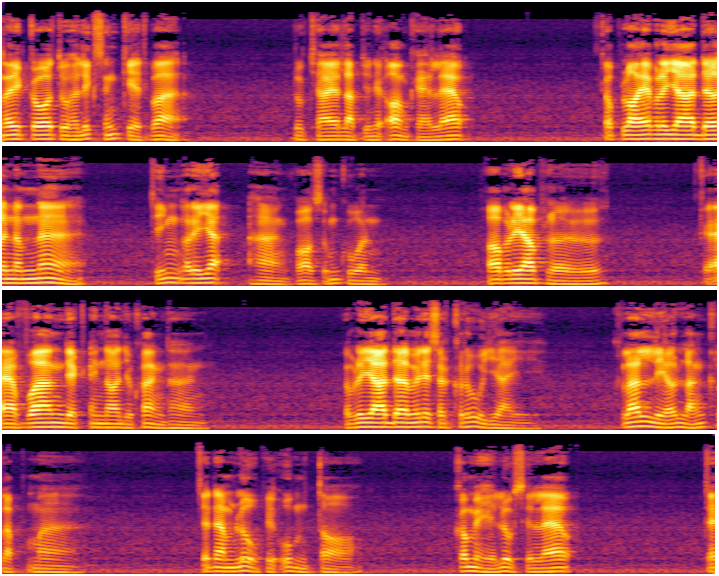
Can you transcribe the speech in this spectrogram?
ในโกตุฮลิกสังเกตว่า ลูกชายหลับอยู่ในอ้อมแขนแล้ว ก็ปล่อยภรรยาเดินนำหน้า ทิ้งระยะห่างพอสมควร พอภรรยาเผลอ ก็แอบวางเด็กให้นอนอยู่ข้างทางภรรยาเดินไม่ได้สักครู่ใหญ่ครั้นเหลียวหลังกลับมา จะนำลูกไปอุ้มต่อ ก็ไม่เห็นลูกเสร็จแล้ว แต่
